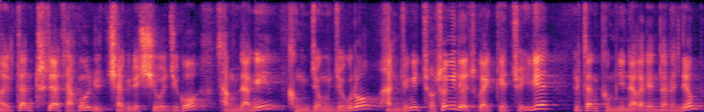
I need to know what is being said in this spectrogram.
일단 투자 자금을 유치하기도 쉬워지고 상당히 긍정적으로 환경이 조성이 될 수가 있겠죠. 이게 일단 금리 나가 된다는 점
